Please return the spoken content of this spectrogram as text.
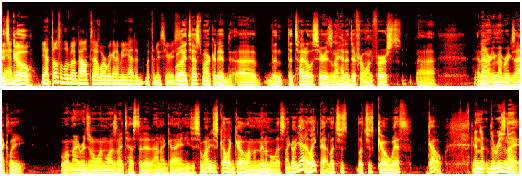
it's and- go. yeah. Tell us a little bit about uh, where we're going to be headed with the new series. Well, I test marketed uh, the the title of the series, and I had a different one first, uh, and I don't remember exactly what my original one was. And I tested it on a guy, and he just said, "Why don't you just call it Go?" I'm a minimalist, and I go, "Yeah, I like that. Let's just let's just go with Go." And the, the reason I,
